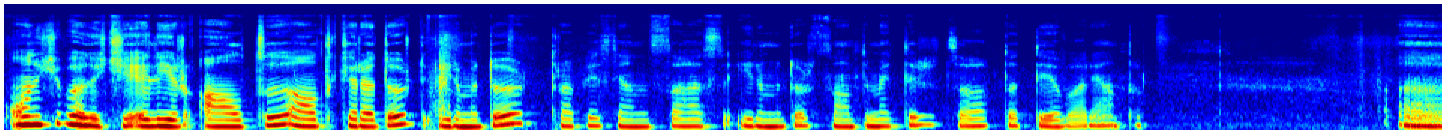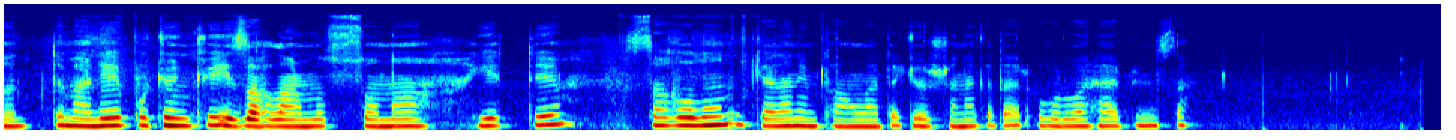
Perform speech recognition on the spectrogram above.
12 bölü 2 eləyir 6. 6 kərə 4 24. Trapeziyanın sahəsi 24 sm. Cavab da D variantı. Deməli, bugünkü izahlarımız sona yetdi. Sağ olun. Gələn imtahanlarda görüşənə qədər uğurlar hər birinizə.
